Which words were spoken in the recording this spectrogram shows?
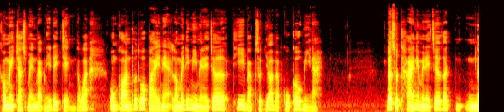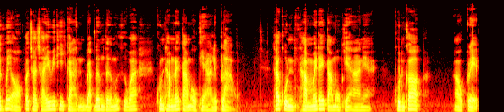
เขา make judgment แบบนี้ได้เจ๋ง แต่ว่าองค์กรทั่ว ๆ ไปเนี่ย เราไม่ได้มี manager ที่แบบสุดยอดแบบ Google มีนะ แล้วสุดท้ายเนี่ย manager ก็นึกไม่ออกก็จะใช้วิธีการแบบเดิมๆ ก็คือว่าคุณทำได้ตาม OKR หรือเปล่า ถ้าคุณทำไม่ได้ตาม OKR เนี่ย คุณก็เอาเกรด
